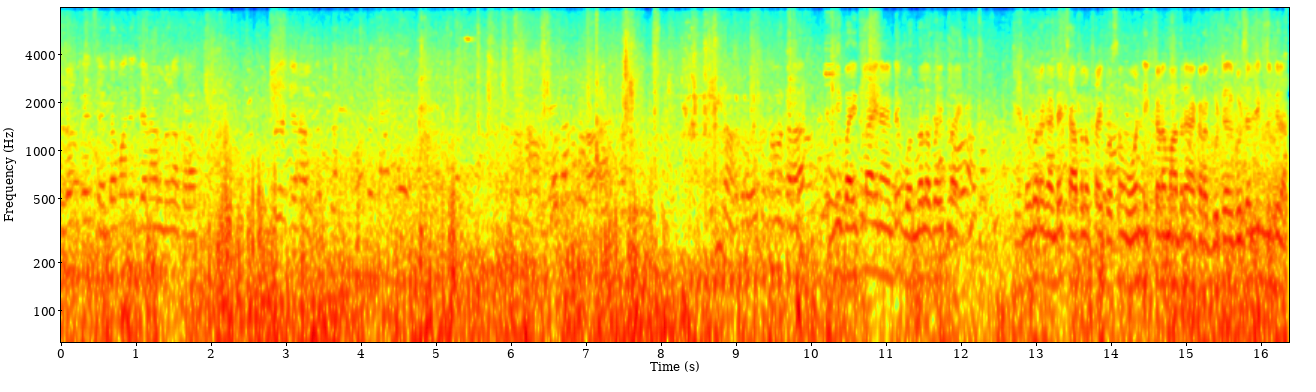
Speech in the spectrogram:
చూడండి ఫ్రెండ్స్ ఎంతమంది జనాలు ఉన్నారు అక్కడ? ఇంట్లో జనాలు అక్కడ ఎన్ని బైకులు అయినా అంటే వందల బైకులు అయినా. ఎందుకొరకు అంటే చేపల ఫ్రై కోసం ఓన్లీ ఇక్కడ మాత్రమే అక్కడ గుడ్డ గుడ్డలు చూపిరా.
